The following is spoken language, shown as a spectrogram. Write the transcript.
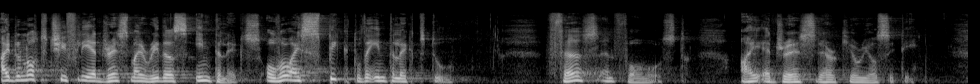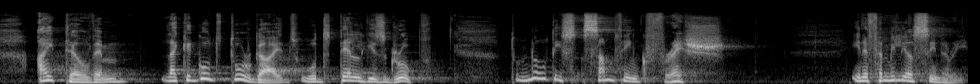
I do not chiefly address my readers' intellects, although I speak to the intellect too. First and foremost, I address their curiosity. I tell them, like a good tour guide would tell his group, to notice something fresh in a familiar scenery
